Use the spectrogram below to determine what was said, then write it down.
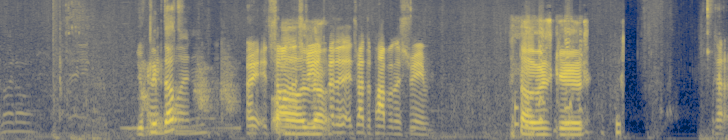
hello. You clip that? One. Alright, it's on Oh, the stream. no. It's, about to, it's about to pop on the stream. Oh, that was good. Is that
